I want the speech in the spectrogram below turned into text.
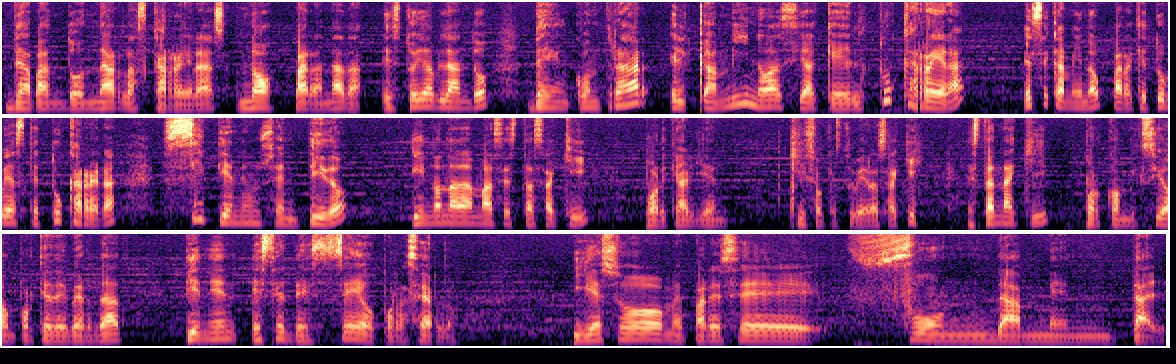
de abandonar las carreras, no, para nada. Estoy hablando de encontrar el camino hacia que tu carrera, ese camino para que tú veas que tu carrera sí tiene un sentido y no nada más estás aquí porque alguien quiso que estuvieras aquí. Están aquí por convicción, porque de verdad tienen ese deseo por hacerlo. Y eso me parece fundamental,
